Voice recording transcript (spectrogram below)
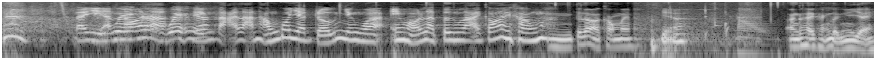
tại vì anh quen nói là quen hiện tại là anh không có gia trưởng nhưng mà em hỏi là tương lai có hay không? Ừ, cái đó là không em. Dạ. Anh có thể khẳng định như vậy.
